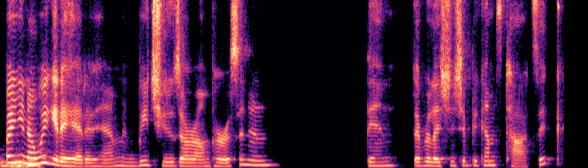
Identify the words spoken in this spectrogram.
But you know, mm-hmm. we get ahead of him and we choose our own person, and then the relationship becomes toxic.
